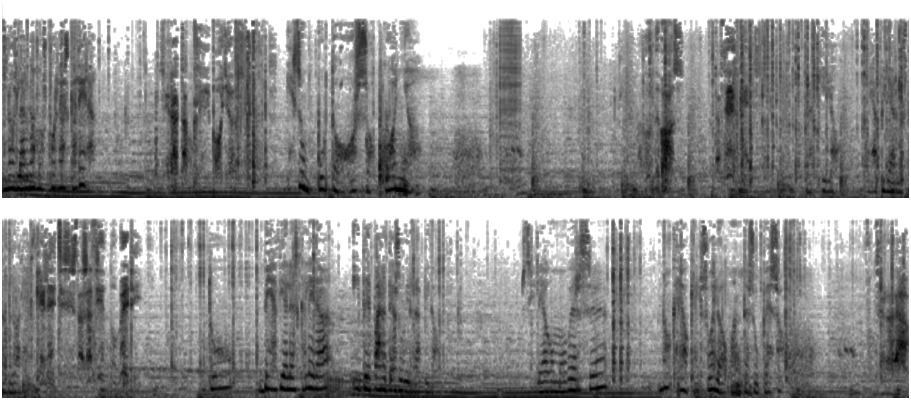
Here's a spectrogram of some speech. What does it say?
y nos largamos por la escalera? Será tan gilipollas. Es un puto oso, coño. ¿A dónde vas? No te acerques. Tranquilo, voy a pillar los tablones. ¿Qué leches estás haciendo, Mary? Tú ve hacia la escalera y prepárate a subir rápido. Si le hago moverse, no creo que el suelo aguante su peso. Funcionará.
